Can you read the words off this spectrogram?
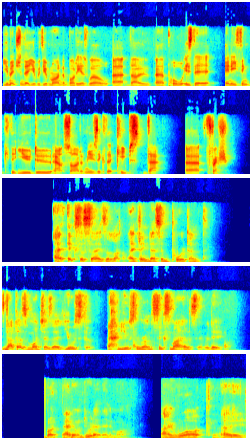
You mentioned that you're with your mind and body as well, uh, though, uh, Paul. Is there anything that you do outside of music that keeps that uh, fresh? I exercise a lot. I think that's important. Not as much as I used to. I used to run six miles every day, but I don't do that anymore. I walk, I,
